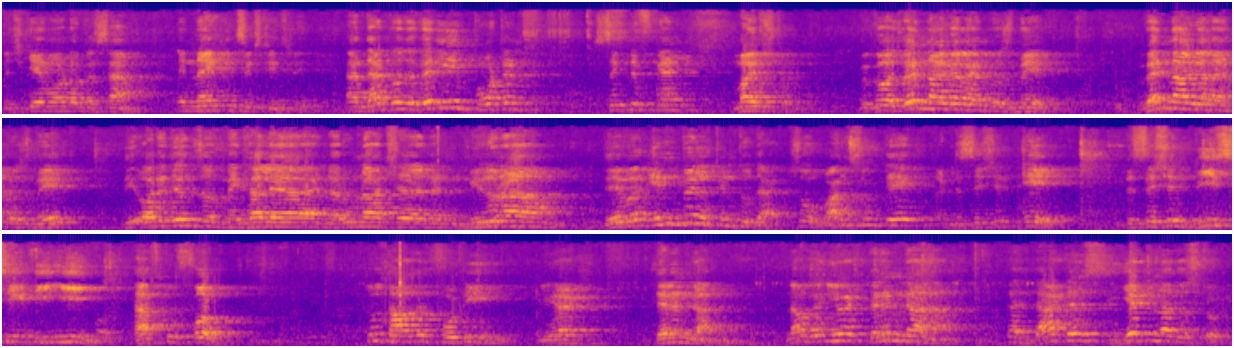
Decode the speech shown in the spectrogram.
which came out of Assam in 1963. And that was a very important, significant milestone. Because when Nagaland was made, when Nagaland was made, the origins of Meghalaya and Arunachal and Mizoram, they were inbuilt into that. So once you take a decision A, decision B, C, D, E have to follow. 2014, we had Telangana. Now when you had Telangana, then that is yet another story.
